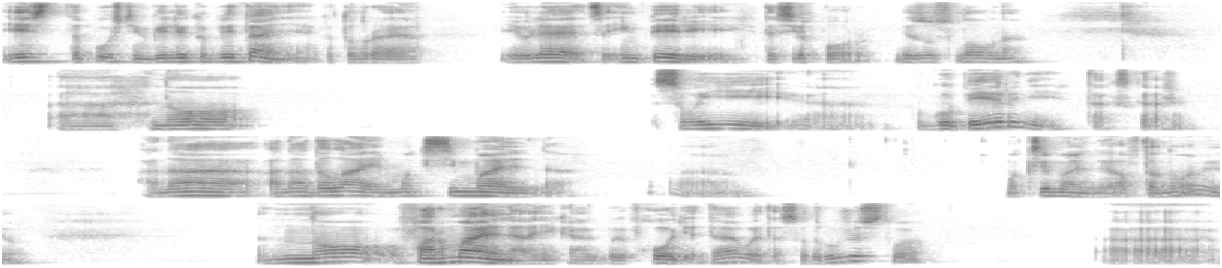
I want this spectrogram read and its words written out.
Есть, допустим, Великобритания, которая является империей до сих пор, безусловно, а, но свои э, губернии, так скажем, она, она дала им максимально, э, максимальную автономию, но формально они как бы входят да, в это содружество. А,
